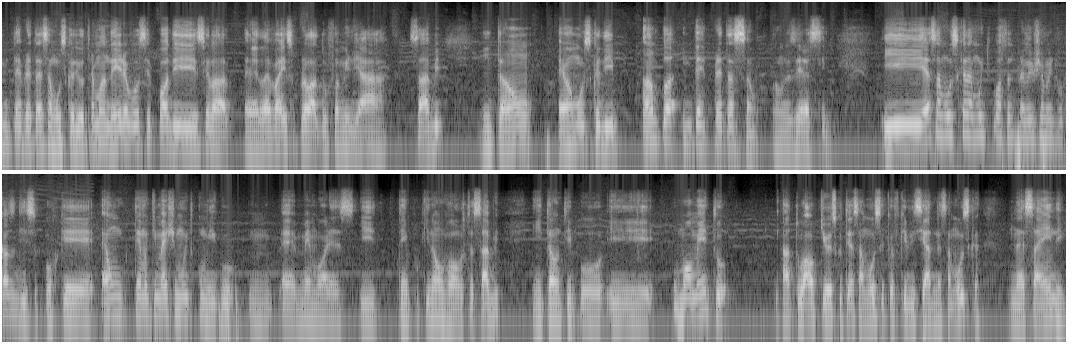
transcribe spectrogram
interpretar essa música de outra maneira, você pode, sei lá, é, levar isso para o lado familiar, sabe? Então, é uma música de ampla interpretação, vamos dizer assim. E essa música é muito importante para mim justamente por causa disso, porque é um tema que mexe muito comigo, hum, é, memórias e tempo que não volta, sabe? Então, tipo, e o momento atual que eu escutei essa música, que eu fiquei viciado nessa música, nessa ending,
